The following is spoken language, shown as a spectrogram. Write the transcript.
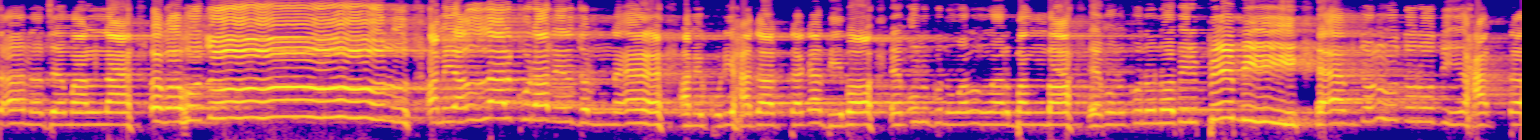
জান আছে মাল্লা ও গো হুজুর আমি আল্লাহর কোরআনের জন্য আমি কুড়ি হাজার টাকা দিব। এমন কোন আল্লাহর বান্দা, এমন কোন নবীর প্রেমী, একজন দরদি হাতটা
